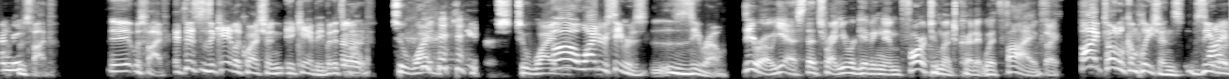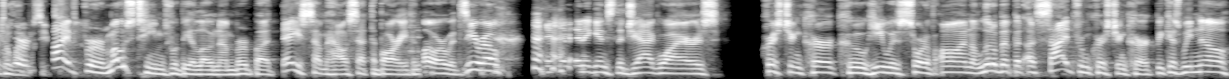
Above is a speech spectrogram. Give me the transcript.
It was five. It was five. If this is a Kayla question, it can be, but it's uh, five. To wide receivers. To wide. Oh, wide receivers. Zero. Zero. Yes, that's right. You were giving them far too much credit with five. Sorry. Five total completions. Zero five to for, wide receivers. Five for most teams would be a low number, but they somehow set the bar even lower with zero. and then against the Jaguars, Christian Kirk, who he was sort of on a little bit, but aside from Christian Kirk, because we know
